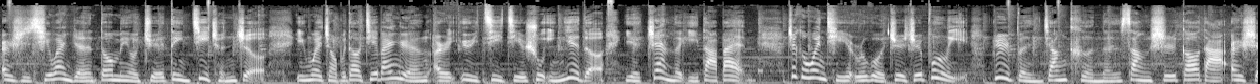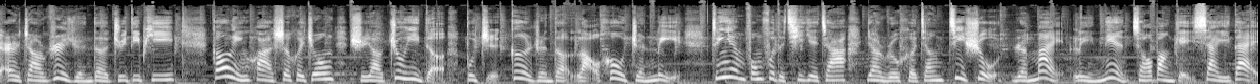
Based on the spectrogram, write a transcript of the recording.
二十七万人都没有决定继承者，因为找不到接班人而预计结束营业的也占了一大半。这个问题如果置之不理，日本将可能丧失高达二十二兆日元的 GDP。高龄化社会中需要注意的不止个人的老后整理，经验丰富的企业家要如何将技术。人脉理念交棒给下一代，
